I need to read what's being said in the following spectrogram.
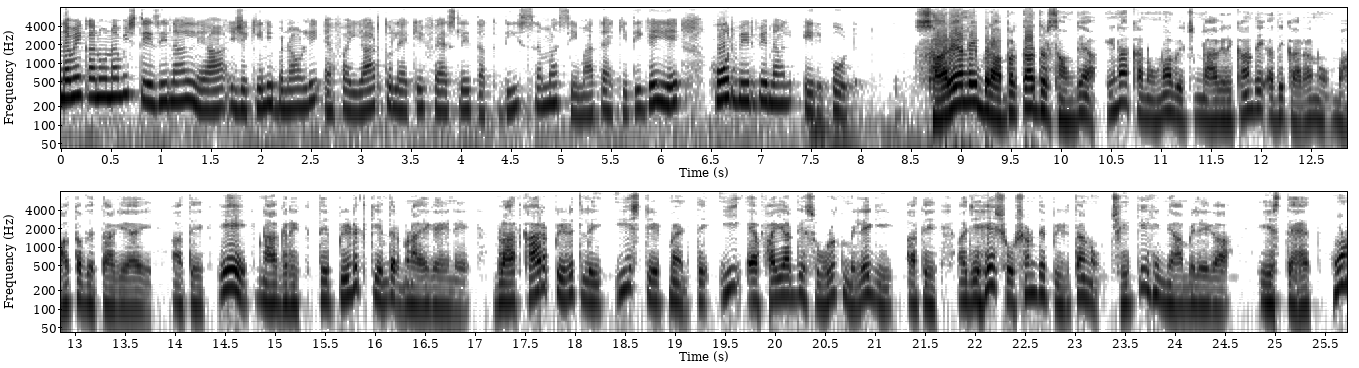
ਨਵੇਂ ਕਾਨੂੰਨਾਂ ਵਿੱਚ ਤੇਜ਼ੀ ਨਾਲ ਨਿਆਂ, ਯਕੀਨੀ ਬਣਾਉਣ ਲਈ ਐਫਆਈਆਰ ਤੋਂ ਲੈ ਕੇ ਫੈਸਲੇ ਤੱਕ ਦੀ ਸਮਾਂ ਸੀਮਾ ਤੈਅ ਕੀਤੀ ਗਈ ਹੈ ਹੋਰ ਵੇਰਵੇ ਨਾਲ ਇਹ ਰਿਪੋਰਟ। ਸਾਰਿਆਂ ਲਈ ਬਰਾਬਰਤਾ ਦਰਸਾਉਂਦਿਆਂ ਇਹਨਾਂ ਕਾਨੂੰਨਾਂ ਵਿੱਚ ਨਾਗਰਿਕਾਂ ਦੇ ਅਧਿਕਾਰਾਂ ਨੂੰ ਮਹੱਤਵ ਦਿੱਤਾ ਗਿਆ ਹੈ ਅਤੇ ਇਹ ਨਾਗਰਿਕ ਤੇ ਪੀੜਤ ਕੇਂਦਰ ਬਣਾਏ ਗਏ ਨੇ। ਬਲਾਤਕਾਰ ਪੀੜਤ ਲਈ ਈ ਸਟੇਟਮੈਂਟ ਤੇ ਈ ਐਫ ਆਈ ਆਰ ਦੀ ਸਹੂਲਤ ਮਿਲੇਗੀ ਅਤੇ ਅਜਿਹੇ ਸ਼ੋਸ਼ਣ ਦੇ ਪੀੜਤਾਂ ਨੂੰ ਛੇਤੀ ਹੀ ਨਿਆਂ ਮਿਲੇਗਾ। ਇਸ ਤਹਿਤ ਹੁਣ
